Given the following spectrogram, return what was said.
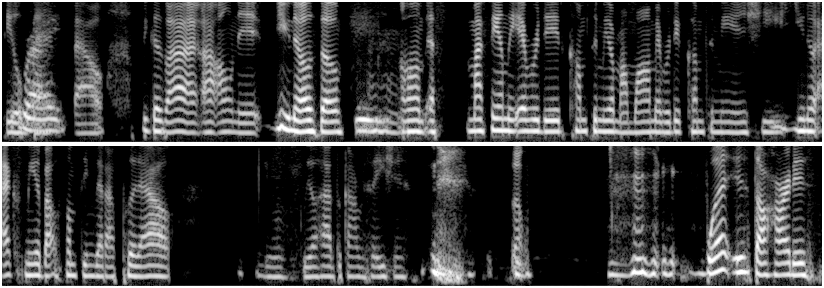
feel right. bad about because I I own it, you know. So mm-hmm. um if my family ever did come to me or my mom ever did come to me and she, you know, asked me about something that I put out, you know, we'll have the conversation. so what is the hardest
